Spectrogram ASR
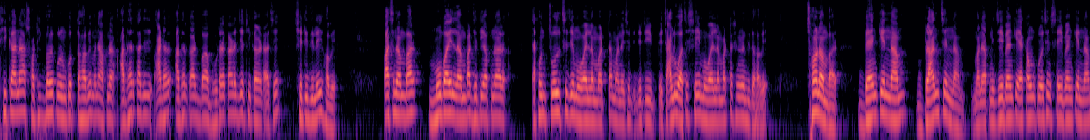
ঠিকানা সঠিকভাবে পূরণ করতে হবে। মানে আপনার আধার কার্ডে আধার আধার কার্ড বা ভোটার কার্ডের যে ঠিকানাটা আছে, সেটি দিলেই হবে। পাঁচ নাম্বার, মোবাইল নাম্বার যেটি আপনার এখন চলছে যে মোবাইল নাম্বারটা মানে যেটি চালু আছে সেই মোবাইল নাম্বারটা সেখানে দিতে হবে। ছ নাম্বার, ব্যাংকের নাম, ব্রাঞ্চের নাম মানে আপনি যে ব্যাংকে অ্যাকাউন্ট করেছেন সেই ব্যাংকের নাম,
